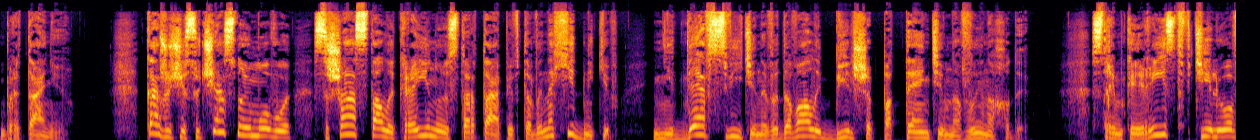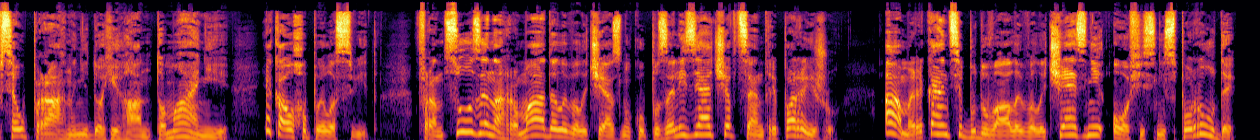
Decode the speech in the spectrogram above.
Британію. Кажучи сучасною мовою, США стали країною стартапів та винахідників, ніде в світі не видавали більше патентів на винаходи. Стрімкий ріст втілювався у прагненні до гігантоманії, яка охопила світ. Французи нагромадили величезну купу залізяча в центрі Парижу, а американці будували величезні офісні споруди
